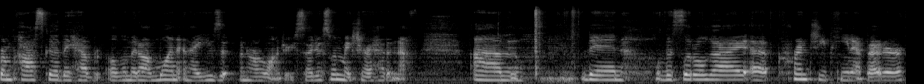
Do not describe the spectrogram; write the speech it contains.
from Costco. They have a limit on one, and I use it in our laundry. So I just want to make sure I had enough. Um, then this little guy of crunchy peanut butter.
